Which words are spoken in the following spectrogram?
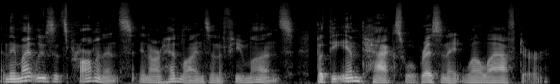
and they might lose its prominence in our headlines in a few months, but the impacts will resonate well after.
